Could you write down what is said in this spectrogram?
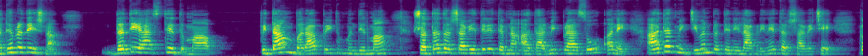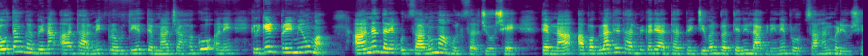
મધ્યપ્રદેશના દતિયા સ્થિત મા પિતાંબરા પીઠ મંદિરમાં શ્રદ્ધા દર્શાવી હતી તેમના આ ધાર્મિક પ્રયાસો અને આધ્યાત્મિક જીવન પ્રત્યેની લાગણીને દર્શાવે છે. ગૌતમ ગંભીરના આ ધાર્મિક પ્રવૃત્તિએ તેમના ચાહકો અને ક્રિકેટ પ્રેમીઓમાં આનંદ અને ઉત્સાહનો માહોલ સર્જ્યો છે. તેમના આ પગલાંથી ધાર્મિક અને આધ્યાત્મિક જીવન પ્રત્યેની લાગણીને પ્રોત્સાહન મળ્યું છે.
